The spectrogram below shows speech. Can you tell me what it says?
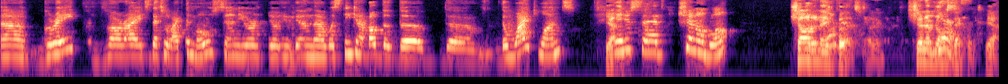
uh, grape varieties that you like the most, and you're, you and I was thinking about the the the the white ones. Yeah. And you said Chenin Blanc. Chardonnay and first. Chenin Blanc yes. second. Yeah.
